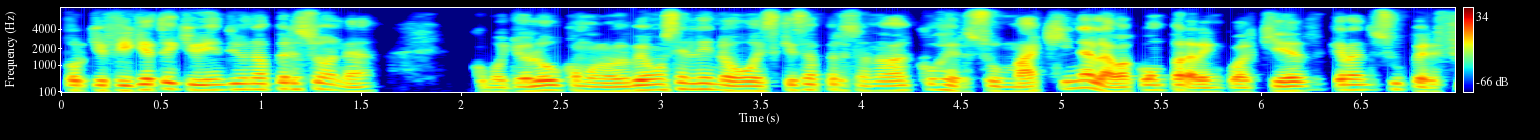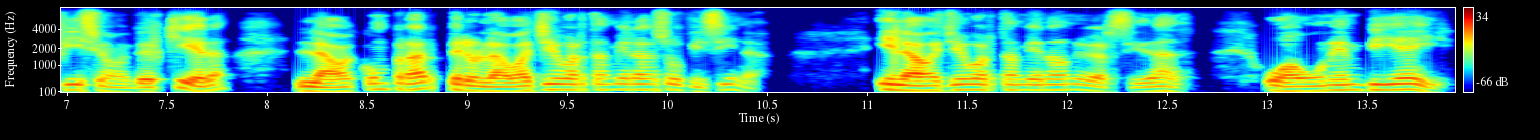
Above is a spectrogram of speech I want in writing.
Porque fíjate que hoy en día una persona, como yo lo, como nos vemos en Lenovo, es que esa persona va a coger su máquina, la va a comprar en cualquier gran superficie donde él quiera, la va a comprar, pero la va a llevar también a su oficina y la va a llevar también a la universidad o a un MBA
